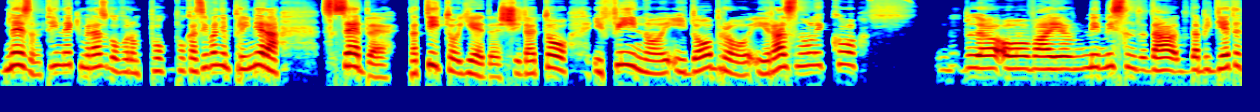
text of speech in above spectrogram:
ne znam, ti nekim razgovorom, pokazivanjem primjera sebe, da ti to jedeš i da je to i fino i dobro i raznoliko, ovaj, mislim da, da bi dijete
